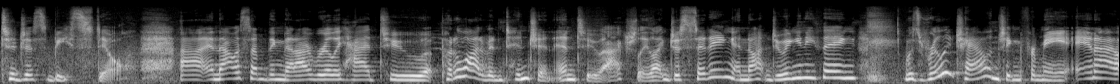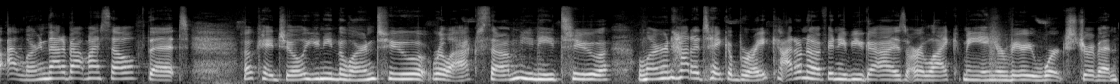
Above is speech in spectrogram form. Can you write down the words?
to just be still. Uh, and that was something that I really had to put a lot of intention into actually. Like just sitting and not doing anything was really challenging for me. And I, I learned that about myself that, okay, Jill, you need to learn to relax some. You need to learn how to take a break. I don't know if any of you guys are like me and you're very works driven,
